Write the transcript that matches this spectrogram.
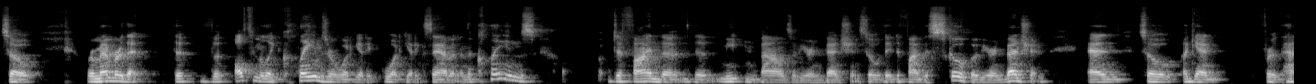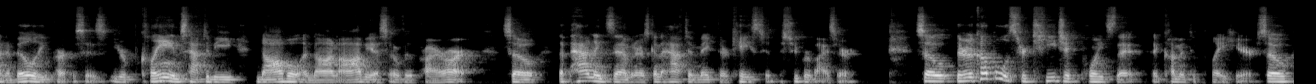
So remember that the, the ultimately claims are what get what get examined, and the claims define the the metes and bounds of your invention. So they define the scope of your invention. And so again, for patentability purposes, your claims have to be novel and non-obvious over the prior art. So the patent examiner is going to have to make their case to the supervisor. So there are a couple of strategic points that, that come into play here. So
